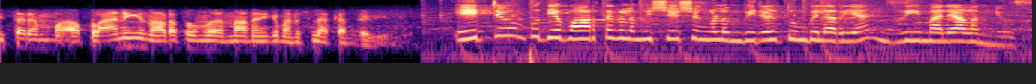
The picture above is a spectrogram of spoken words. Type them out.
ഇത്തരം പ്ലാനിംഗ് നടത്തുന്നത് എന്നാണ് എനിക്ക് മനസ്സിലാക്കാൻ കഴിയുന്നത്. ഏറ്റവും പുതിയ വാർത്തകളും വിശേഷങ്ങളും വിരൽ തുമ്പിലറിയാൻ സി മലയാളം ന്യൂസ്.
